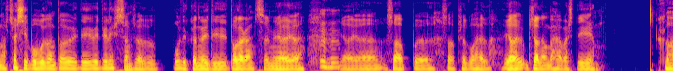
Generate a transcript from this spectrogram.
noh, džässi puhul on ta veidi, veidi lihtsam, seal publik on veidi tolerantsem ja, ja mm, -hmm. ja, ja saab, saab seal vahel ja seal on vähemasti ka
